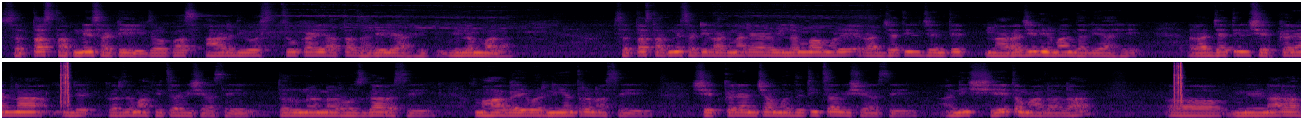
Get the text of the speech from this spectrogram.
सत्ता स्थापनेसाठी जवळपास आठ दिवस जो काही आता झालेले आहेत विलंबाला सत्ता स्थापनेसाठी लागणाऱ्या विलंबामुळे राज्यातील जनतेत नाराजी निर्माण झाली आहे. राज्यातील शेतकऱ्यांना म्हणजे कर्जमाफीचा विषय असेल तरुणांना रोजगार असेल महागाईवर नियंत्रण असेल शेतकऱ्यांच्या मदतीचा विषय असेल आणि शेतमालाला मिळणारा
